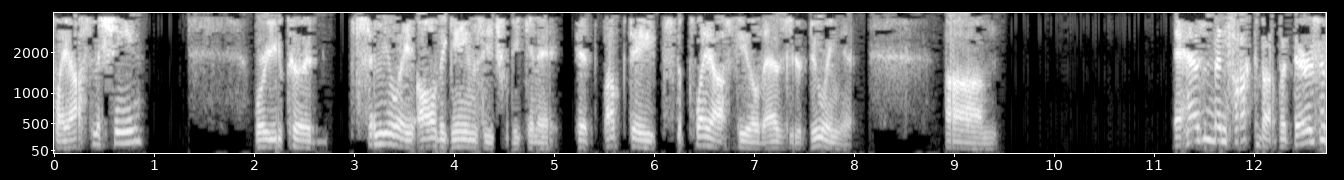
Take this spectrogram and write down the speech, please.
playoff machine, where you could simulate all the games each week, and it it updates the playoff field as you're doing it. Um, it hasn't been talked about, but there's a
